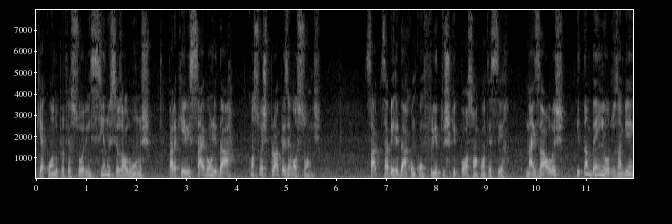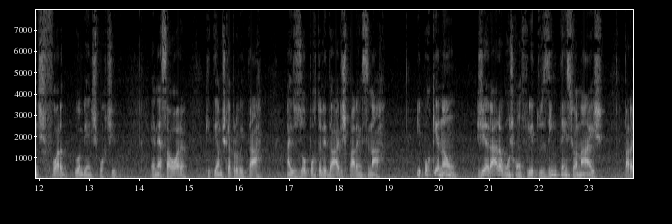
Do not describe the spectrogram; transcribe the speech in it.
que é quando o professor ensina os seus alunos para que eles saibam lidar com as suas próprias emoções, saber lidar com conflitos que possam acontecer nas aulas e também em outros ambientes fora do ambiente esportivo. É nessa hora que temos que aproveitar as oportunidades para ensinar. E por que não gerar alguns conflitos intencionais para,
